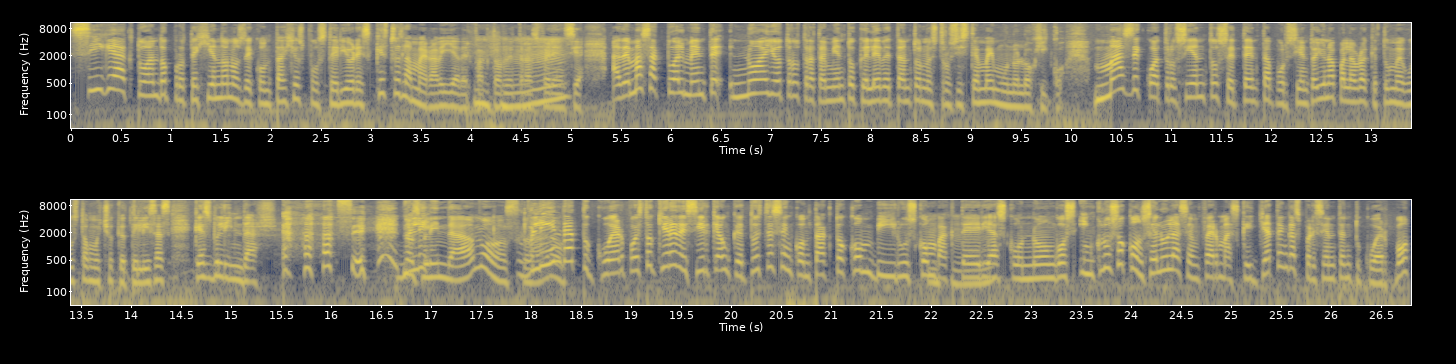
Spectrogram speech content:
sigue actuando protegiéndonos de contagios posteriores, que esto es la maravilla del factor de transferencia. Además, actualmente no hay otro tratamiento que eleve tanto nuestro sistema inmunológico. Más de 470%. Hay una palabra que tú me gusta mucho que utilizas, que es blindar. sí, nos blindamos. Blinda tu cuerpo. Esto quiere decir que aunque tú estés en contacto con virus, con bacterias, con hongos, incluso con células enfermas que ya tengas presente en tu cuerpo,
